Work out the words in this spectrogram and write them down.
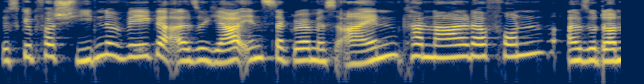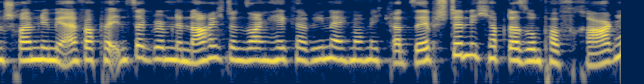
Es gibt verschiedene Wege. Also ja, Instagram ist ein Kanal davon. Also dann schreiben die mir einfach per Instagram eine Nachricht und sagen, hey Karina, ich mache mich gerade selbstständig, ich habe da so ein paar Fragen.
